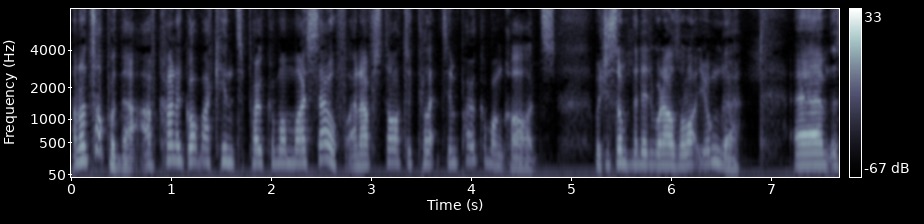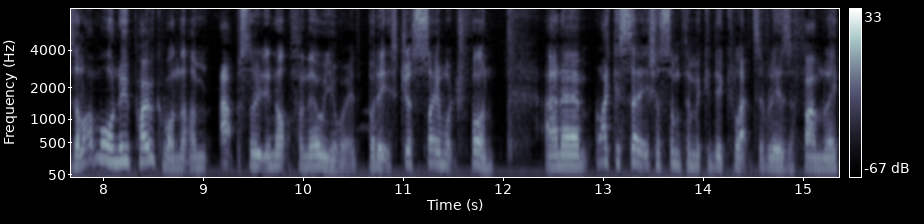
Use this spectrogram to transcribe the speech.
And on top of that, I've kind of got back into Pokemon myself, and I've started collecting Pokemon cards, which is something I did when I was a lot younger. Um, there's a lot more new Pokemon that I'm absolutely not familiar with, but it's just so much fun. And um, like I said, it's just something we can do collectively as a family,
